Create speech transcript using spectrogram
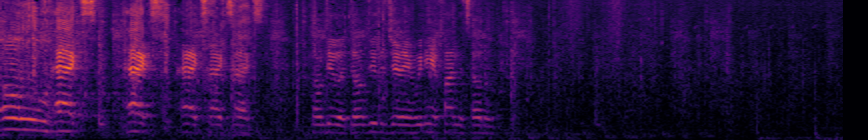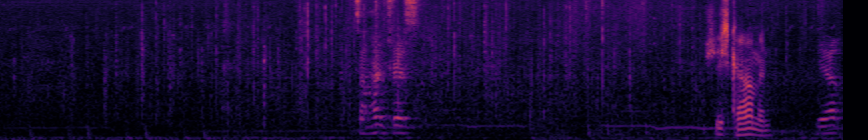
Oh, hacks, hacks, hacks, hacks, hacks. Don't do it. Don't do the generator. We need to find the totem. It's a huntress. She's coming. Yep.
